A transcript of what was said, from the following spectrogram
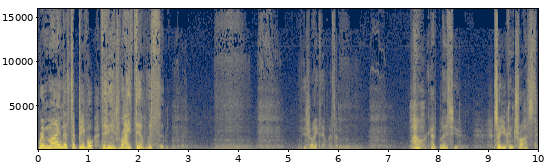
reminders to people that He's right there with them. He's right there with them. Wow, God bless you. So you can trust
